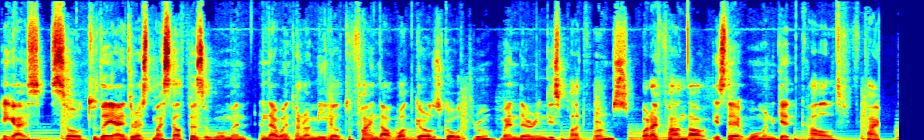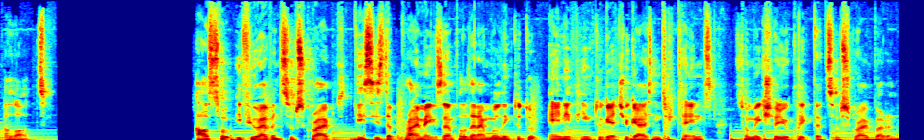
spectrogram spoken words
Hey guys, so today I dressed myself as a woman and I went on Omegle to find out what girls go through when they're in these platforms. What I found out is that women get called fag a lot. Also, if you haven't subscribed, this is the prime example that I'm willing to do anything to get you guys entertained, so make sure you click that subscribe button.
